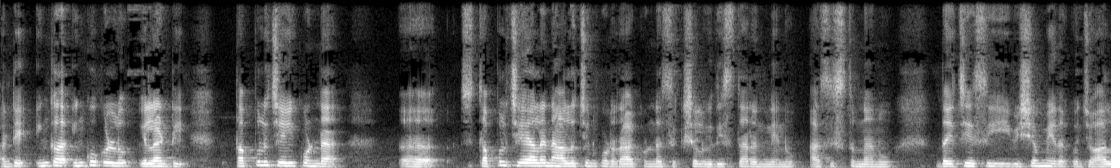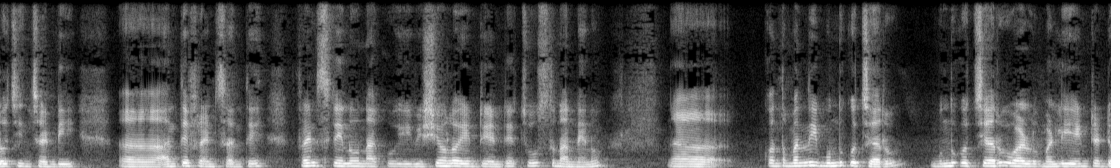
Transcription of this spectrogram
అంటే ఇంకా ఇంకొకళ్ళు ఇలాంటి తప్పులు చేయకుండా తప్పులు చేయాలనే ఆలోచన కూడా రాకుండా శిక్షలు విధిస్తారని నేను ఆశిస్తున్నాను. దయచేసి ఈ విషయం మీద కొంచెం ఆలోచించండి. అంతే ఫ్రెండ్స్ అంతే. ఫ్రెండ్స్ నేను నాకు ఈ విషయంలో ఏంటి అంటే చూస్తున్నాను నేను. కొంతమంది ముందుకొచ్చారు. ముందుకొచ్చారు. వాళ్ళు మళ్ళీ ఏంటంటే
